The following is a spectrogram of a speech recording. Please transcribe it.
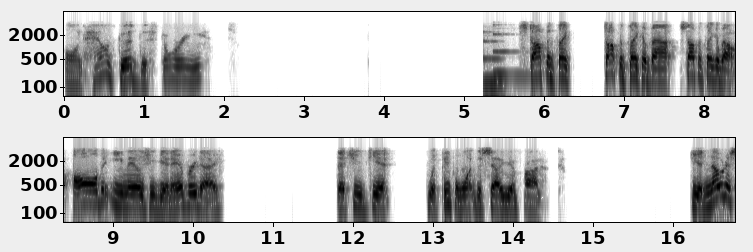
on how good the story is. Stop and think stop and think about stop and think about all the emails you get every day that you get with people wanting to sell you a product. You notice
